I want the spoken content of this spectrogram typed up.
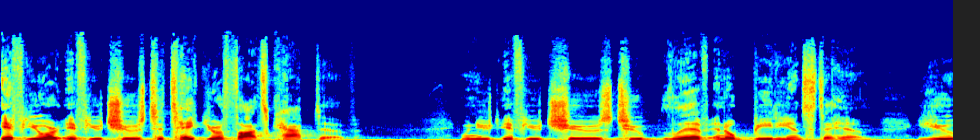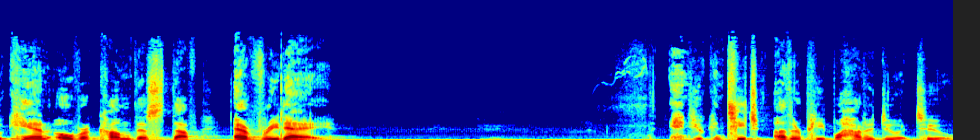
if you, are, if you choose to take your thoughts captive, when you, if you choose to live in obedience to Him, you can overcome this stuff every day. and you can teach other people how to do it too.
